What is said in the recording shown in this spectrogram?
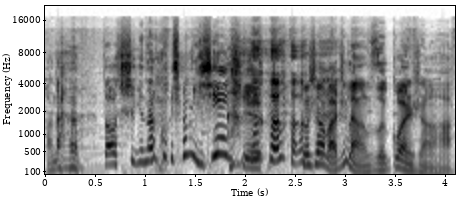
啊，那 走吃云南过桥米线去，都是要把这两个字冠上哈。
